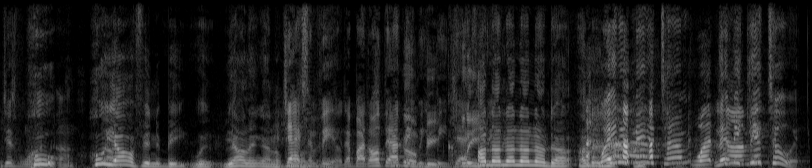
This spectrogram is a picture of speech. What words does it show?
just one. Who uh, who uh, y'all finna beat? With y'all ain't got no. Jacksonville. That's about the only thing I We're think we can beat beat Jacksonville. Oh no no no no no. Oh, no, Wait a minute, Tommy. What, Let Tommy? me get to it.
